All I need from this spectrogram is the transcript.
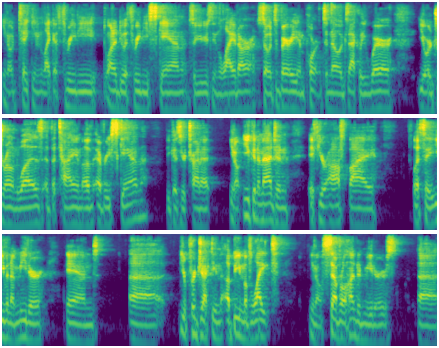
you know taking like a 3D want to do a 3D scan, so you're using lidar, so it's very important to know exactly where your drone was at the time of every scan because you're trying to you know you can imagine if you're off by let's say even a meter and uh, you're projecting a beam of light you know several hundred meters uh,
